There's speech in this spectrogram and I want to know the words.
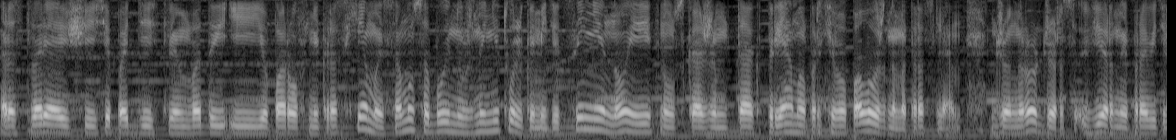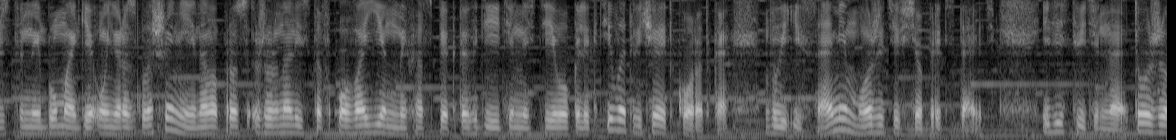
Растворяющиеся под действием воды и ее паров микросхемы, само собой, нужны не только медицине, но и, ну скажем так, прямо противоположным отраслям. Джон Роджерс, верный правительственной бумаге о неразглашении, на вопрос журналистов о военных аспектах деятельности его коллектива отвечает коротко «Вы и сами можете все представить». И действительно, тоже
